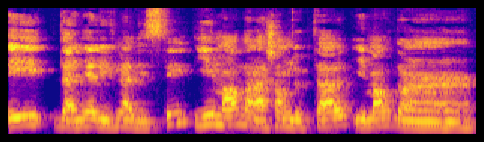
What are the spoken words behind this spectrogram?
et Daniel est venu la visiter. Il est mort dans la chambre d'hôpital. Il est mort d'un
